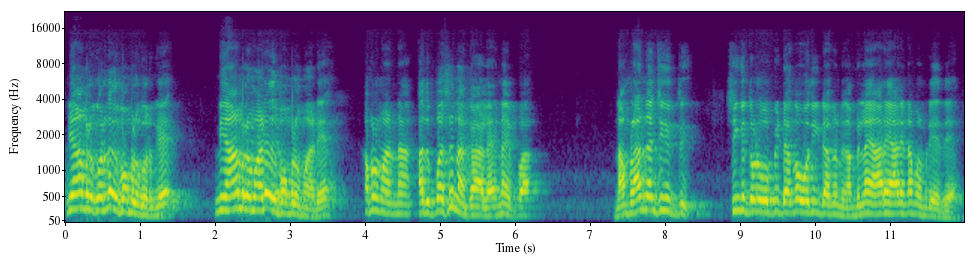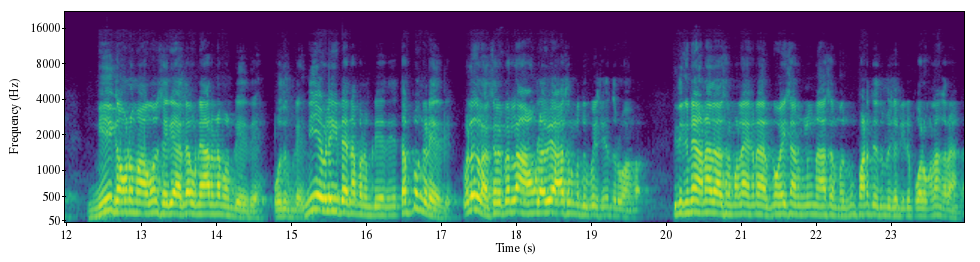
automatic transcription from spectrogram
நீ ஆம்பளை குரங்கு அது பொம்பளை குரங்கு நீ ஆம்பளை மாடு அது பொம்பளை மாடு. அப்புறமா என்ன? அது பசு நான் காலை. என்ன இப்போ? நம்மளான்னு நினச்சிக்கிட்டு சிங்கத்தோட ஒப்பிட்டாங்க ஒதுக்கிட்டாங்கன்னு. அப்படிலாம் யாரும் யாரும் என்ன பண்ண முடியாது? நீ கவனமாகவும் சரியாக இருந்தால் உன்னை யாரும் என்ன பண்ண முடியாது? ஒதுக்க முடியாது. நீயே விலகிட்டா என்ன பண்ண முடியாது? தப்பும் கிடையாது. விலகலாம். சில பேர்லாம் அவங்களாவே ஆசிரமத்துக்கு போய் சேர்ந்துருவாங்க. இதுக்குன்னே அனாத ஆசிரமெல்லாம் எங்கன்னா இருக்கும்? வயசானவங்களுக்குன்னு ஆசிரமம் இருக்கும். பணத்தை எதுவும் கட்டிட்டு இருக்கிறாங்க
